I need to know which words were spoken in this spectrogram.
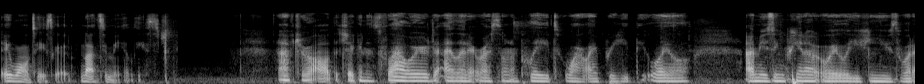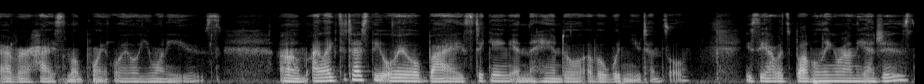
it won't taste good, not to me at least. After all the chicken is floured, I let it rest on a plate while I preheat the oil. I'm using peanut oil. You can use whatever high smoke point oil you want to use. Um, I like to test the oil by sticking in the handle of a wooden utensil. You see how it's bubbling around the edges?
